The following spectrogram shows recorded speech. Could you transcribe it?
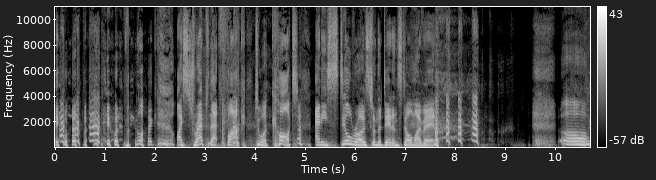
it, would have, he would have been like, I strapped that fuck to a cot and he still rose from the dead and stole my van. Oh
